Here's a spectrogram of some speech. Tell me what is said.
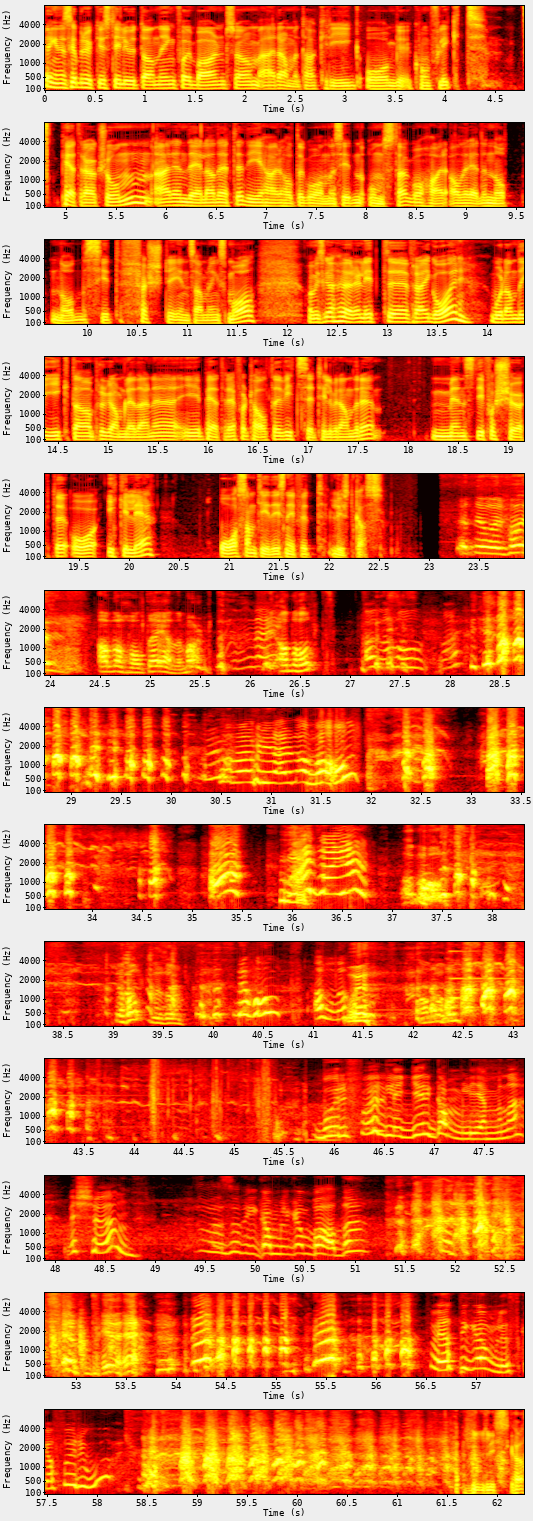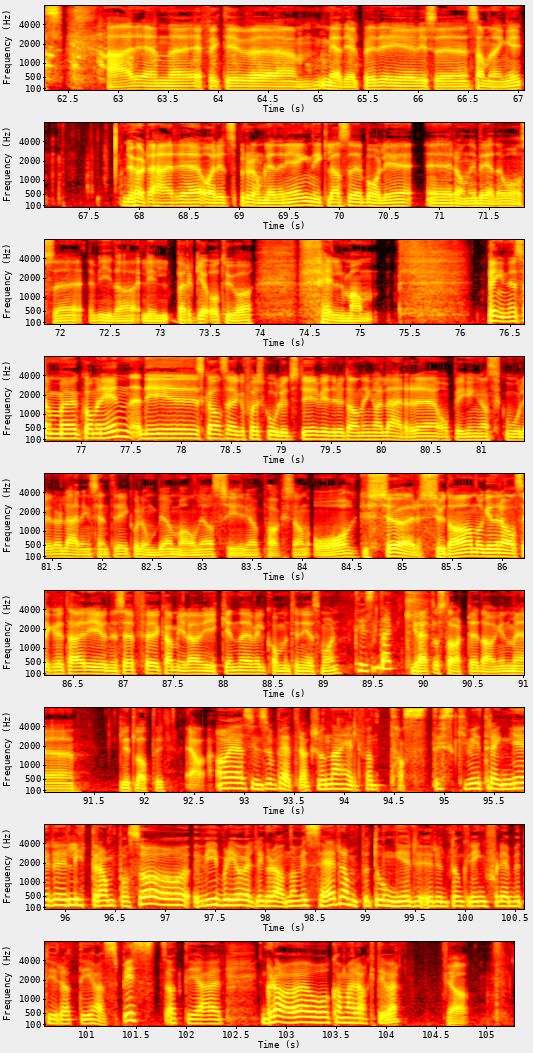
Pengene skal brukes til utdanning for barn som er rammet av krig og konflikt. P3-aksjonen er en del av dette. De har holdt det gående siden onsdag og har allerede nådd, sitt første innsamlingsmål. Og vi skal høre litt eh, fra i går, hvordan det gikk da programlederne i P3 fortalte vitser til hverandre mens de forsøkte å ikke le, og samtidig sniffet lystgass. Vet du hvorfor? Anne Holt er enebarn. Anne Holt. Anne Holt Nei. Ja! Ja! Fordi det er en Anne Holt? Nei, sa jeg! Anne Holt. Det holdt, liksom. Det holdt. Anne Holt. Anne Holt. Hvorfor ligger gamlehjemmene ved sjøen? Så de gamle kan bade. Kjempeidé! For at de gamle skal få ro. Lystgass er en eh, effektiv eh, medhjelper i visse sammenhenger. Du hørte her eh, årets programledergjeng. Niklas Baarli, Ronny Brede Aase, Vida Lill Berge og Tuva Fellmann. Pengene som kommer inn, de skal sørge for skoleutstyr, videreutdanning av lærere, oppbygging av skoler og læringssentre i Colombia, Malia, Syria, Pakistan og Sør-Sudan. Og generalsekretær i UNICEF, Camilla Wiken, velkommen til Nyhetsmorgen. Tusen takk. Greit å starte dagen med litt latter. Ja, og jeg syns jo P3-aksjonen er helt fantastisk. Vi trenger litt ramp også, og vi blir jo veldig glade når vi ser rampete unger rundt omkring, for det betyr at de har spist, at de er glade og kan være aktive. Ja.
